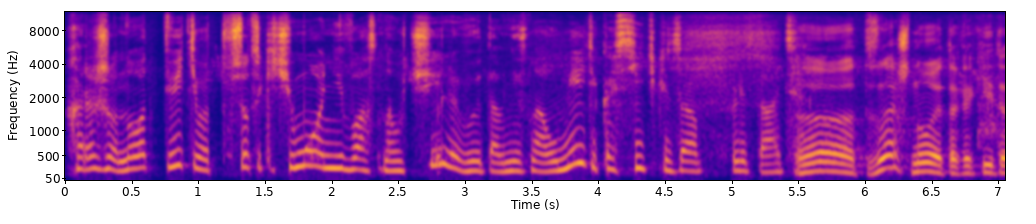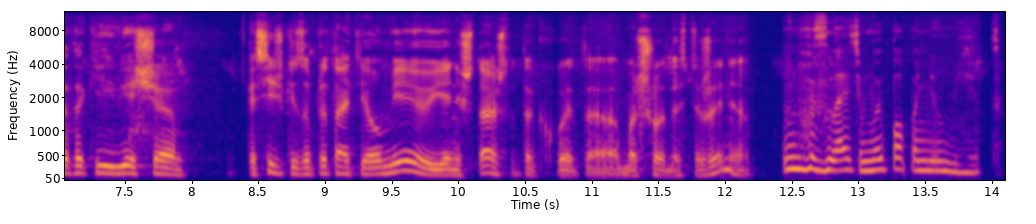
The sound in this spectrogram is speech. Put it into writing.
Хорошо, но вот видите, вот все-таки чему они вас научили? Вы там, не знаю, умеете косички заплетать? А, ты знаешь, ну, это какие-то такие вещи... Косички заплетать я умею, я не считаю, что это какое-то большое достижение. Ну, знаете, мой папа не умеет.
